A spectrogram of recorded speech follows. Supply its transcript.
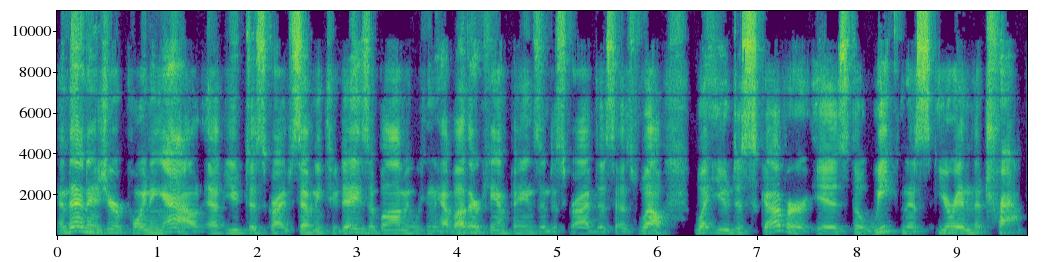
And then, as you're pointing out, uh, you described 72 days of bombing. We can have other campaigns and describe this as well. What you discover is the weakness, you're in the trap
